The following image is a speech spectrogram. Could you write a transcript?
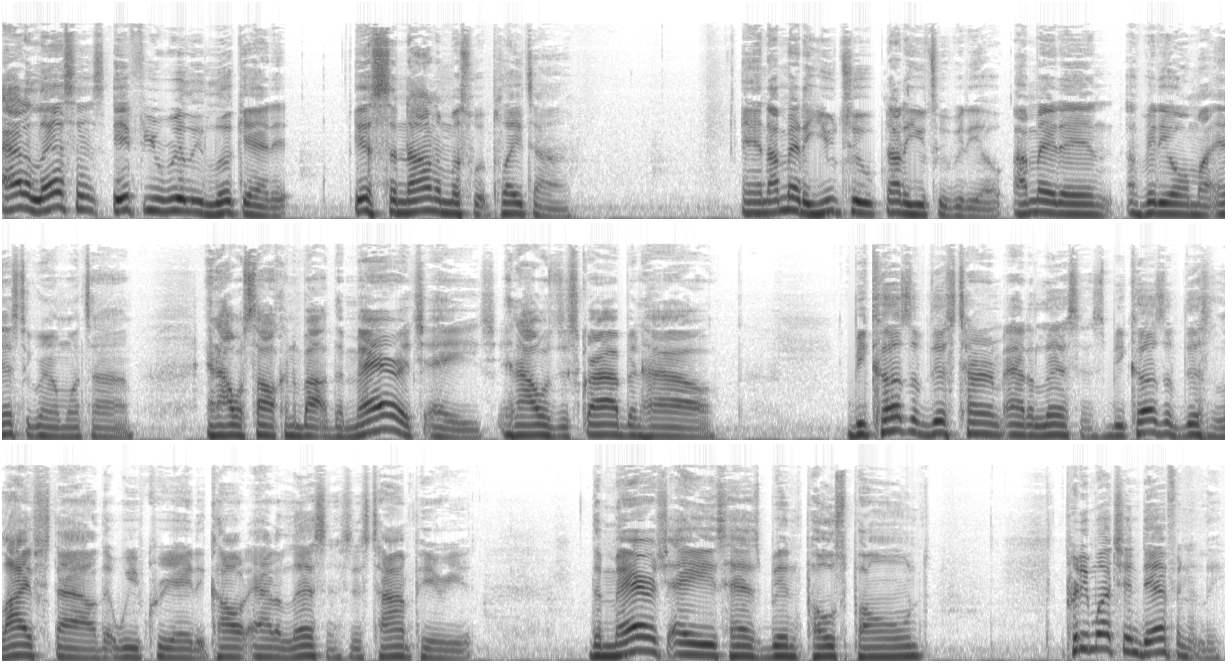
adolescence, if you really look at it, is synonymous with playtime. And I made a YouTube, not a YouTube video. I made a, a video on my Instagram one time, and I was talking about the marriage age, and I was describing how because of this term adolescence, because of this lifestyle that we've created called adolescence, this time period, the marriage age has been postponed pretty much indefinitely.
